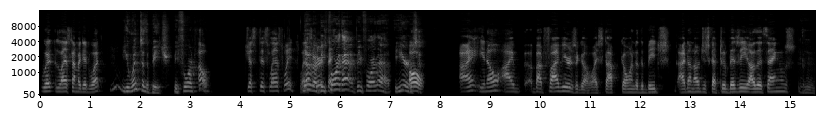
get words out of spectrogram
What last time I did what? You went to the beach before. Oh, just this last week. Last no, no, Thursday. before that, before that, years. Oh, I, you know, I about five years ago, I stopped going to the beach. I don't know, just got too busy, other things. Mm-hmm.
